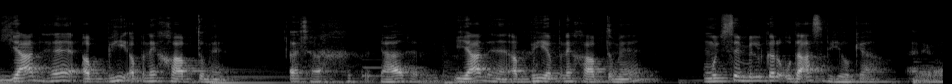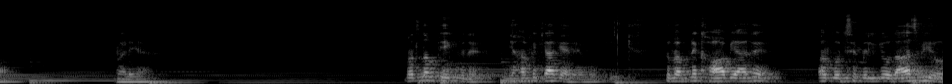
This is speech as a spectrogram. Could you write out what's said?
याद है अब भी अपने ख्वाब तुम्हें? अच्छा याद है याद है अब भी अपने ख्वाब तुम्हें? मुझसे मिलकर उदास भी हो क्या? अरे वाह बढ़िया। मतलब एक मिनट यहाँ पे क्या कह रहे हो कि तुम्हें अपने ख्वाब याद है और मुझसे मिलके उदास भी हो?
